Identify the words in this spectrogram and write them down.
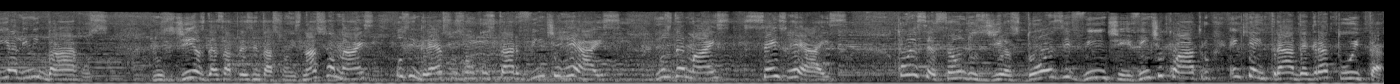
e Aline Barros. Nos dias das apresentações nacionais, os ingressos vão custar 20 reais. Nos demais, 6 reais. Com exceção dos dias 12, 20 e 24, em que a entrada é gratuita.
